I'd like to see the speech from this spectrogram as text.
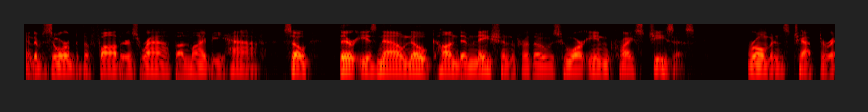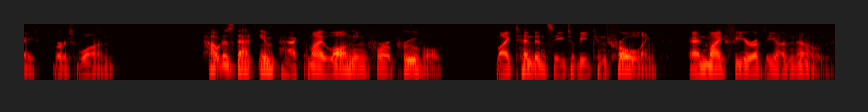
and absorbed the Father's wrath on my behalf, so there is now no condemnation for those who are in Christ Jesus. Romans chapter 8, verse 1. How does that impact my longing for approval, my tendency to be controlling, and my fear of the unknown?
